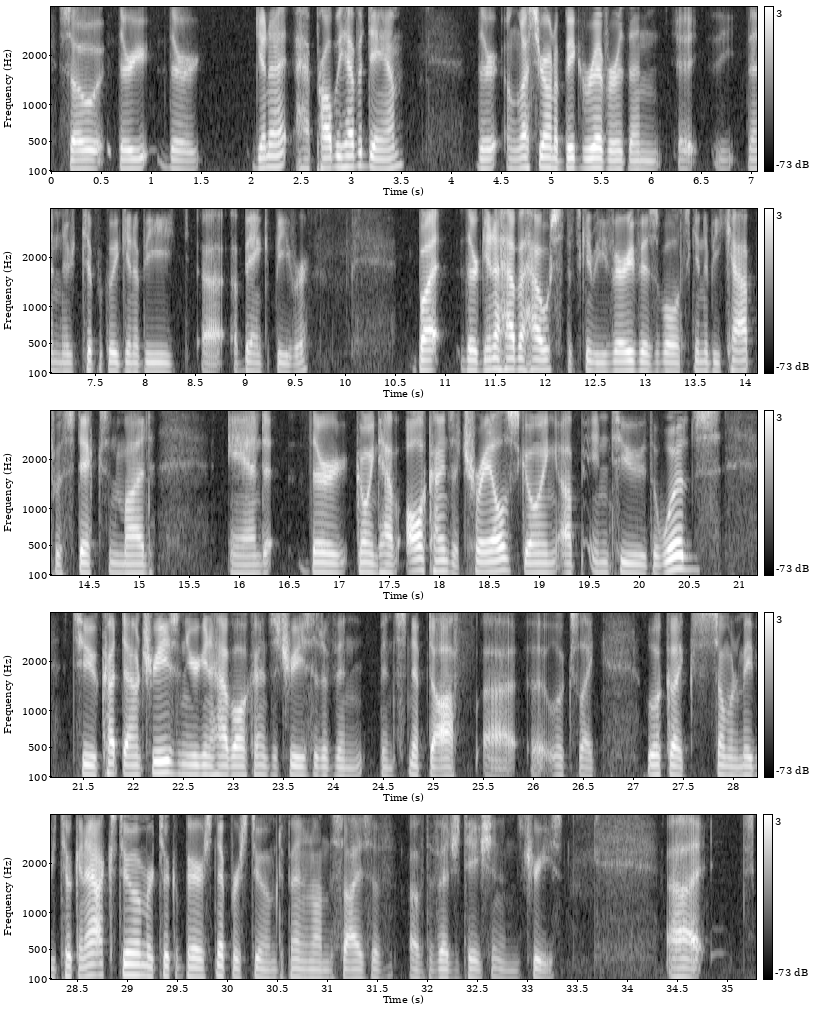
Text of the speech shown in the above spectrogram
So they're they're gonna have, probably have a dam. They're, unless you're on a big river, then uh, then they're typically to be uh, a bank beaver. But they're to have a house that's to be very visible. It's to be capped with sticks and mud, and they're going to have all kinds of trails going up into the woods to cut down trees, and you're going to have all kinds of trees that have been been snipped off. Uh, it looks like look like someone maybe took an axe to him or took a pair of snippers to him, depending on the size of, of the vegetation and the trees. Uh,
